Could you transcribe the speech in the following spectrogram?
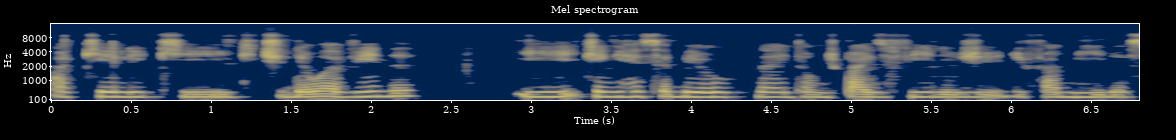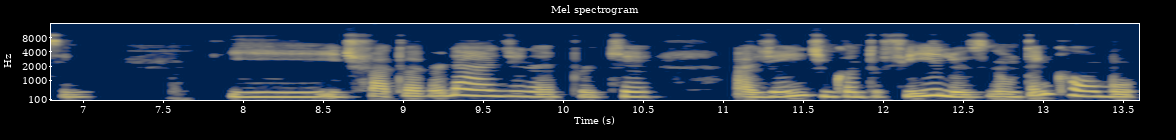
aquele que, que te deu a vida e quem recebeu, né, então de pais e filhos, de, de família, assim. E, e de fato é verdade, né, porque a gente, enquanto filhos, não tem como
